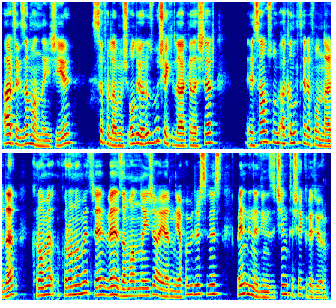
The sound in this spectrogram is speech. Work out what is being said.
artık zamanlayıcıyı sıfırlamış oluyoruz. Bu şekilde arkadaşlar e, Samsung akıllı telefonlarda kronometre ve zamanlayıcı ayarını yapabilirsiniz. Beni dinlediğiniz için teşekkür ediyorum.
